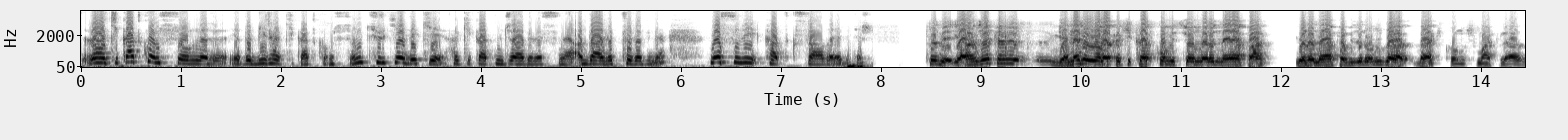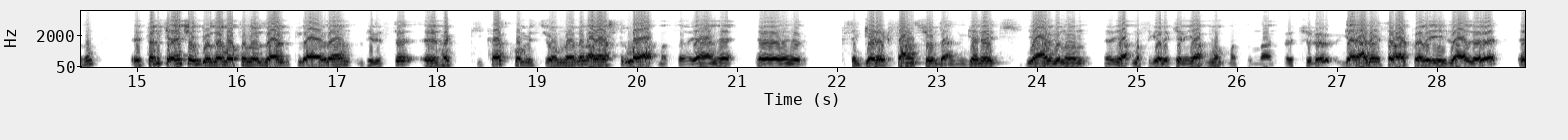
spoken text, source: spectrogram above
Ve hakikat komisyonları ya da bir hakikat komisyonu Türkiye'deki hakikat mücadelesine, adalet talebine nasıl bir katkı sağlayabilir? Tabii. Yani ancak genel olarak hakikat komisyonları ne yapar ya da ne yapabilir onu da belki konuşmak lazım. E, tabii ki en çok göze batan özelliklerden birisi e, hakikat komisyonlarının araştırma yapması. Yani e, işte gerek sansürden, gerek yargının e, yapması gerekeni yapmamasından ötürü genelde insan hakları ihlalleri e,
